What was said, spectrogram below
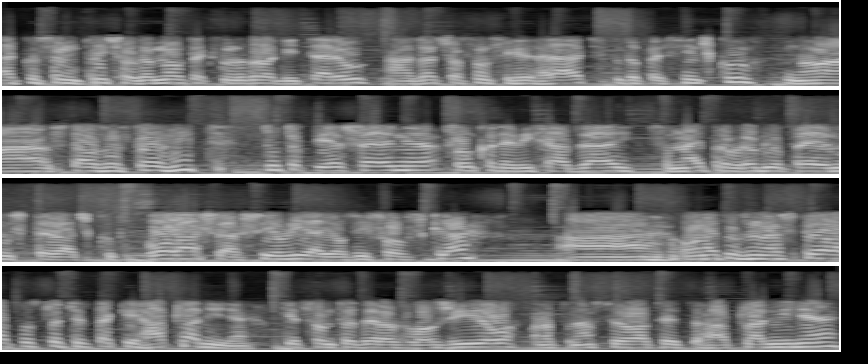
Ako som prišiel domov, tak som zobral gitaru a začal som si hrať túto pesničku. No a stal som z toho hit. Túto pieseň, Slnko nevychádzaj, som najprv robil pre jednu spevačku. Volá sa Silvia Jozifovská a ona to naspievala v podstate v takej hatlanine. Keď som to teraz zložil, ona to naspievala v tejto hatlanine.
